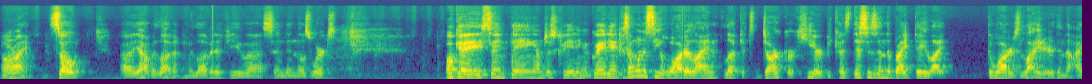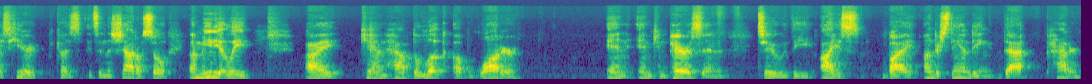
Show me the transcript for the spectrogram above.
All right. So, uh, yeah, we love it. We love it if you uh, send in those works. Okay, same thing. I'm just creating a gradient because I want to see a water line. Look, it's darker here because this is in the bright daylight. The water's lighter than the ice here because it's in the shadow. So immediately I can have the look of water in in comparison to the ice by understanding that pattern.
